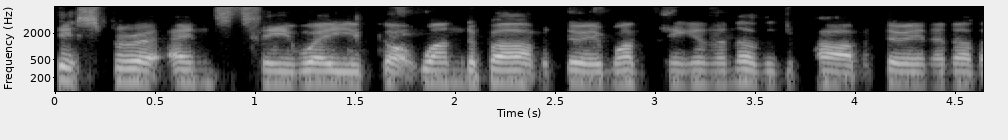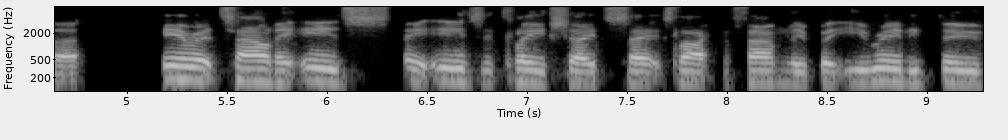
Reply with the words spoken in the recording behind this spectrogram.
disparate entity where you've got one department doing one thing and another department doing another. Here at town, it is it is a cliche to say it's like a family, but you really do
